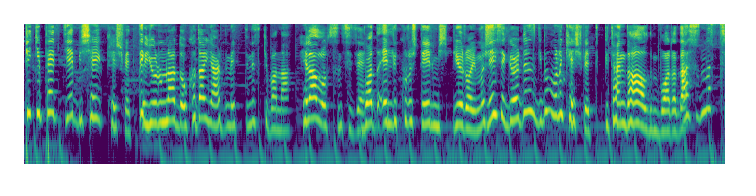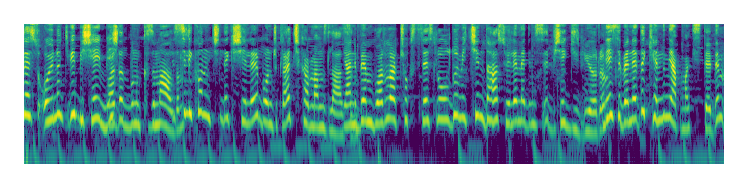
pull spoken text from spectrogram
Piki Pet diye bir şey keşfettik. Ve yorumlarda o kadar yardım ettiniz ki bana. Helal olsun size. Bu arada 50 kuruş değilmiş 1 euroymuş. Neyse gördüğünüz gibi bunu keşfettik. Bir tane daha aldım bu arada. Aslında stres oyunu gibi bir şeymiş. Bu arada bunu kızıma aldım. Silikonun içindeki şeyleri boncuklara çıkarmamız lazım. Yani ben bu aralar çok stresli olduğum için daha söylemedim size bir şey gizliyorum. Neyse ben evde kendim yapmak istedim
